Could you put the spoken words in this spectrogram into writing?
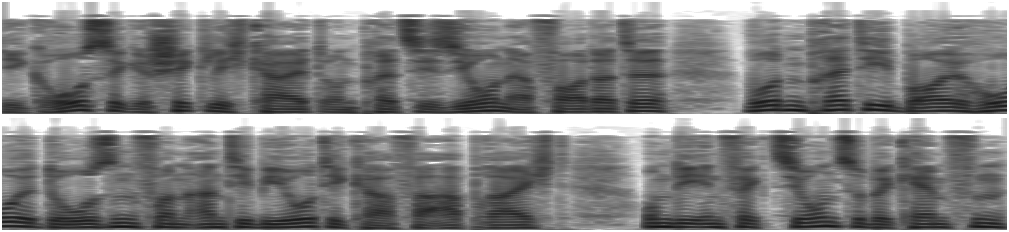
die große Geschicklichkeit und Präzision erforderte, wurden Pretty Boy hohe Dosen von Antibiotika verabreicht, um die Infektion zu bekämpfen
